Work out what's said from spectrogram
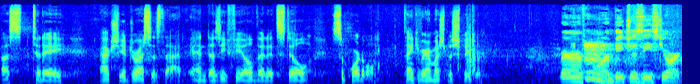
us today actually addresses that? And does he feel that it's still supportable? Thank you very much, Mr. Speaker. Member for Beaches East York.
